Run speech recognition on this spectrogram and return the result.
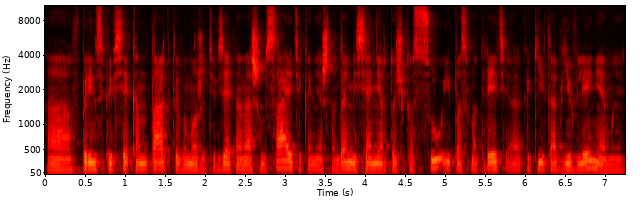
В принципе, все контакты вы можете взять на нашем сайте, конечно, да, миссионер.су и посмотреть э, какие-то объявления. Мы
